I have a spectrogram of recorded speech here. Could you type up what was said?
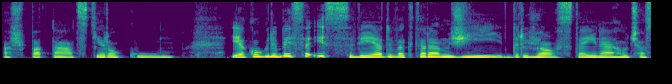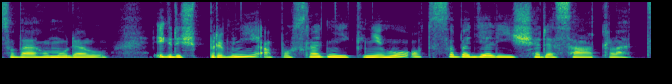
až 15 roků. Jako kdyby se i svět, ve kterém žijí, držel stejného časového modelu, i když první a poslední knihu od sebe dělí 60 let.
